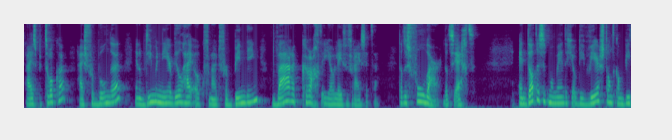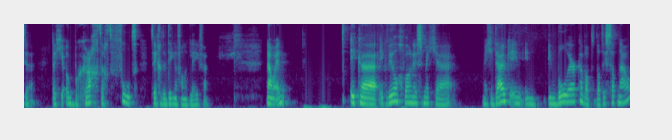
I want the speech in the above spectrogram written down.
Hij is betrokken, hij is verbonden en op die manier wil hij ook vanuit verbinding ware kracht in jouw leven vrijzetten. Dat is voelbaar, dat is echt. En dat is het moment dat je ook die weerstand kan bieden dat je ook bekrachtigd voelt tegen de dingen van het leven. Nou, en ik, uh, ik wil gewoon eens met je, met je duiken in, in, in bolwerken. Wat, wat is dat nou?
